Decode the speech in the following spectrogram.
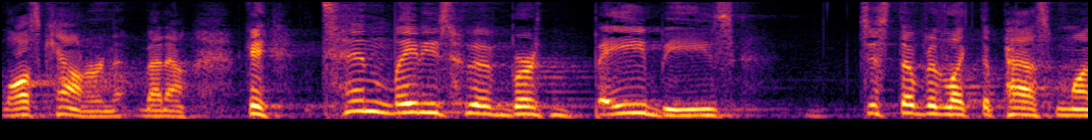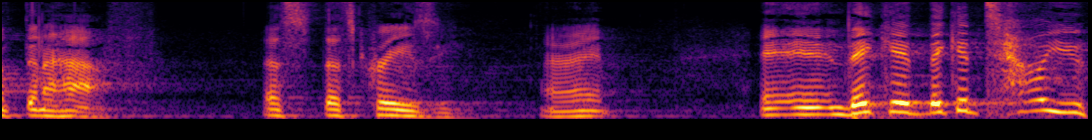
lost count by now. Okay, 10 ladies who have birthed babies just over like the past month and a half. That's, that's crazy, all right? And they could, they could tell you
